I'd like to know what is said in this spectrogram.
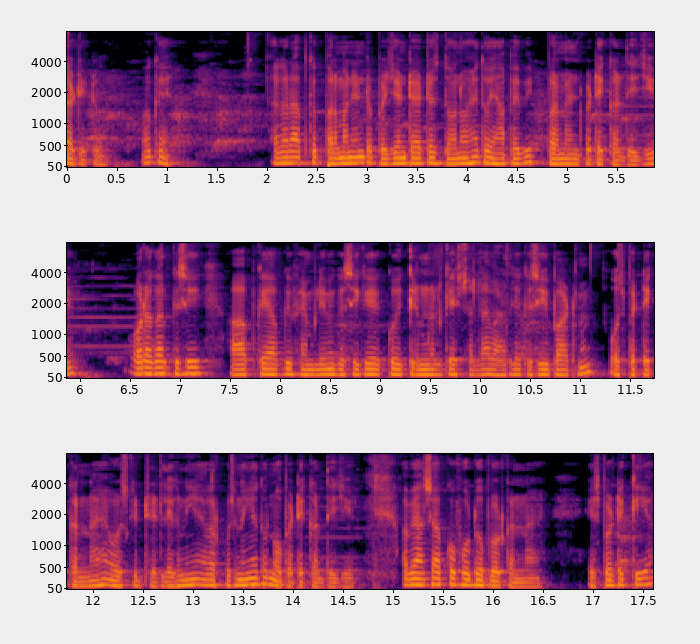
Thirty two okay? अगर आपके परमानेंट और प्रेजेंट एड्रेस दोनों हैं तो यहाँ पे भी परमानेंट पर टिक कर दीजिए। और अगर किसी आपके, आपकी फैमिली में किसी के कोई क्रिमिनल केस चल रहा है, भारत के किसी भी पार्ट में, उस पर टिक करना है और उसकी डेट लिखनी है। अगर कुछ नहीं है तो नो पे टिक कर दीजिए। अब यहाँ से आपको फ़ोटो अपलोड करना है। इस पर टिक किया।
